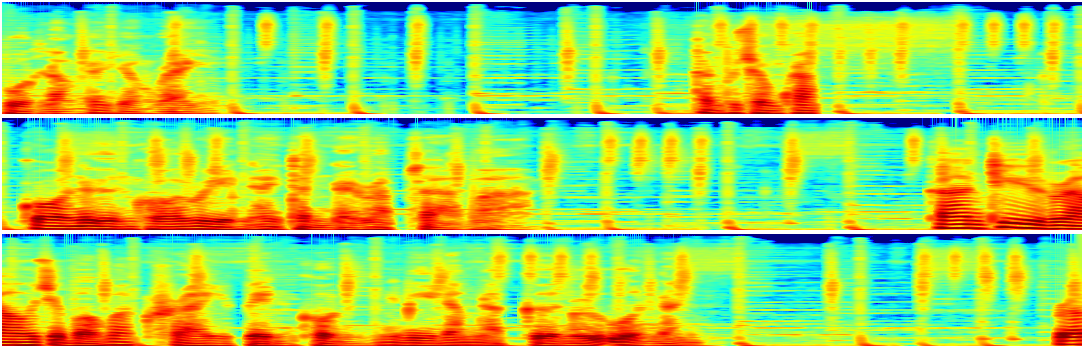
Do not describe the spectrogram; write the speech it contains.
ปวดหลังได้อย่างไร ท่านผู้ชมครับ ก่อนอื่นขอเรียนให้ท่านได้รับทราบว่า การที่เราจะบอกว่าใครเป็นคนมีน้ำหนักเกินหรืออ้วนนั้น เรา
